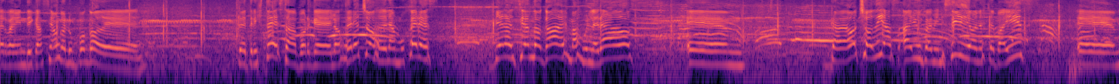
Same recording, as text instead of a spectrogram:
de reivindicación con un poco de, de tristeza porque los derechos de las mujeres vienen siendo cada vez más vulnerados. Em, cada ocho días hay un feminicidio en este país. Em,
